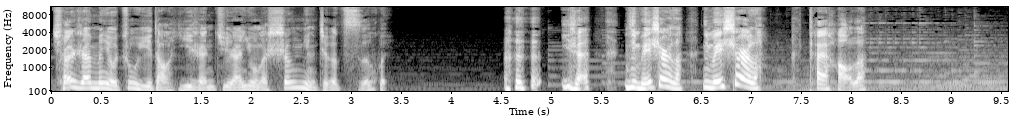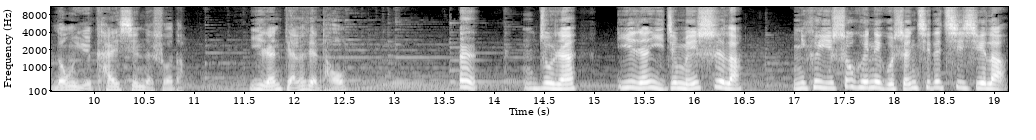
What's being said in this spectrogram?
全然没有注意到伊人居然用了“生命”这个词汇。伊人，你没事了，你没事了，太好了。龙宇开心的说道。伊人点了点头。嗯，主人，伊人已经没事了，你可以收回那股神奇的气息了。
